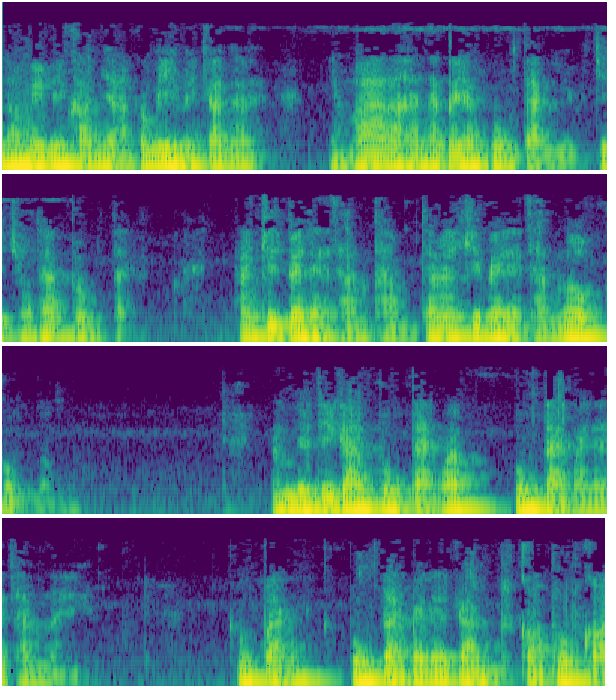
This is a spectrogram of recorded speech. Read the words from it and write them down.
เราไม่มีความอยากก็มีเหมือนกันนะอย่างพระอรหันต์ท่านก็ยังปรุงแต่งอยู่จิตของท่านปรุงแต่ง ท่านคิดไปในทางธรรมถ้าไม่คิดไปในทางโลภโกรธหลงมันอยู่ที่การปรุงแต่งว่าปรุงแต่งไปในทางไหนปรุงแต่งปรุงแต่งไปในการก่อภพก่อ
